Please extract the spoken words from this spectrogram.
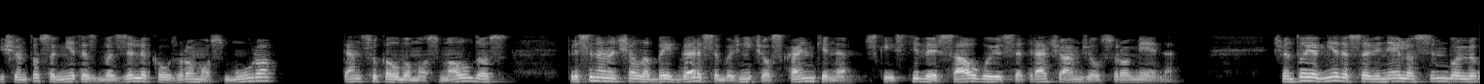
į Šventos Agnietės baziliką už Romos mūro, ten sukalbamos maldos, prisimenant šią labai garsią bažnyčios kankinę, skaistybę išsaugojusią trečio amžiaus romėnę. Šventoji Agnietė savinėlio simboliu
